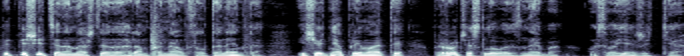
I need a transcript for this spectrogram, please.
підпишіться на наш телеграм-канал Салтаненка і щодня приймайте пророче слово з неба у своє життя.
